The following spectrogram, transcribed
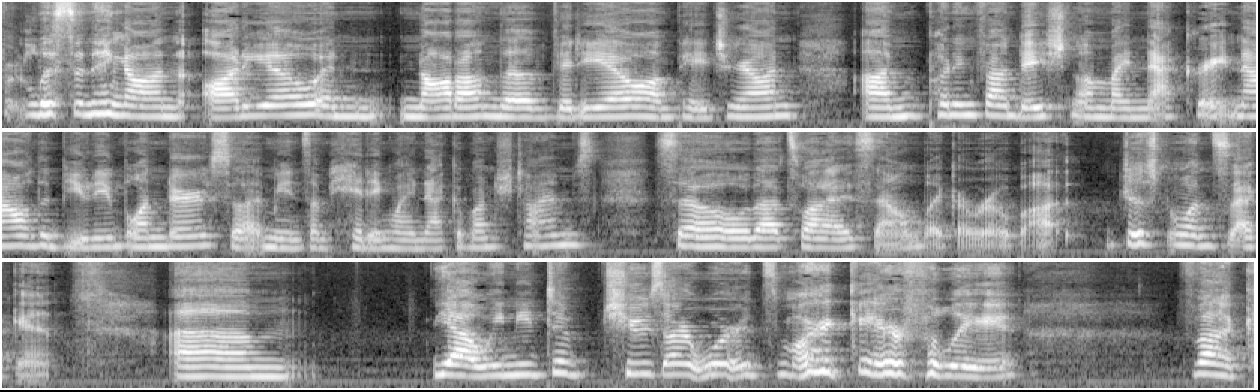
listening on audio and not on the video on Patreon, I'm putting foundation on my neck right now a beauty blender, so that means I'm hitting my neck a bunch of times. So that's why I sound like a robot. Just one second. Um, yeah, we need to choose our words more carefully. Fuck,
